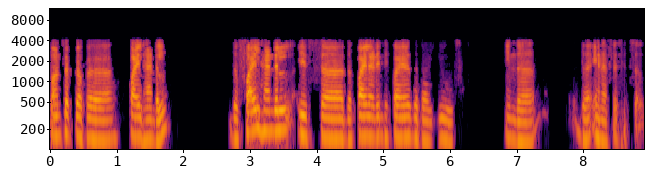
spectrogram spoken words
concept of a file handle. The file handle is uh, the file identifiers that are used in the the NFS itself.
